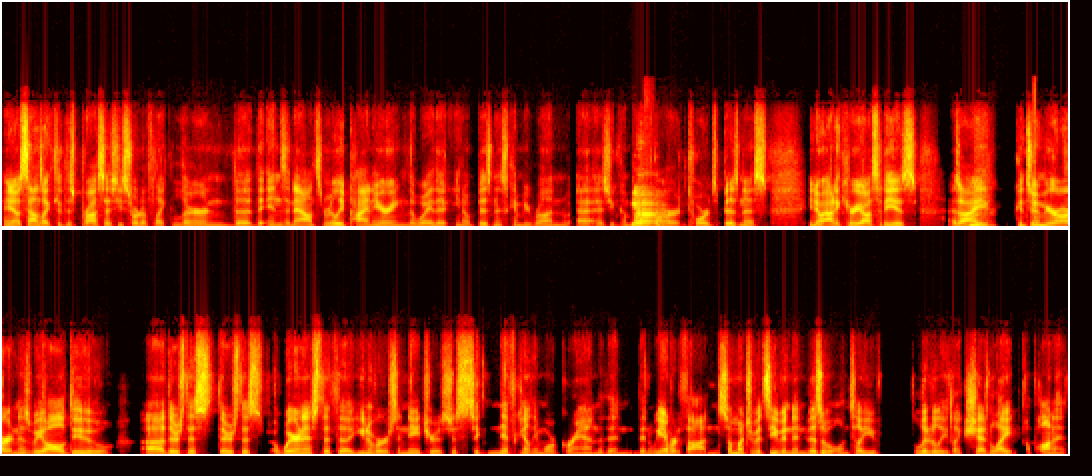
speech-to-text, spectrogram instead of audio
you know, it sounds like through this process, you sort of like learn the the ins and outs, and really pioneering the way that you know business can be run as you combine Yeah. art towards business. You know, out of curiosity, is as hmm. I consume your art, and as we all do, uh, there's this there's this awareness that the universe and nature is just significantly more grand than than we ever thought, and so much of it's even invisible until you've literally like shed light upon it.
